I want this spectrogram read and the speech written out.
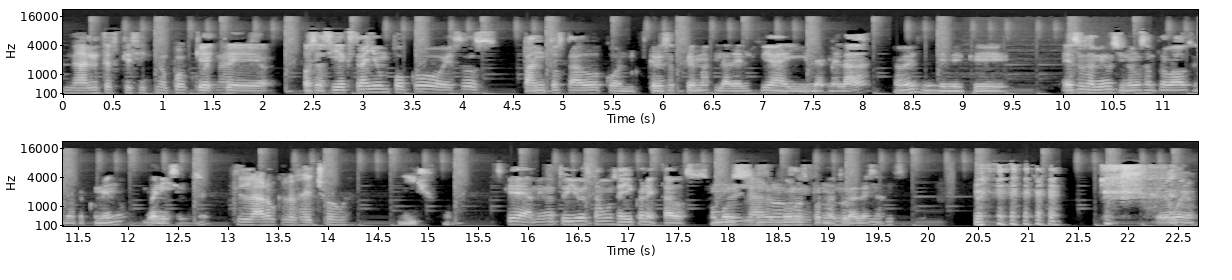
La neta es que sí, no puedo que, comer nada. que, o sea, sí extraño un poco esos pan tostado con queso crema Filadelfia y mermelada, ¿sabes? De, que esos amigos, si no los han probado, se los recomiendo. Buenísimos, ¿eh? Claro que los he hecho, güey. Hijo. Es que, amigo, tú y yo estamos ahí conectados. Somos, somos somos gordos por naturaleza. Pero bueno,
